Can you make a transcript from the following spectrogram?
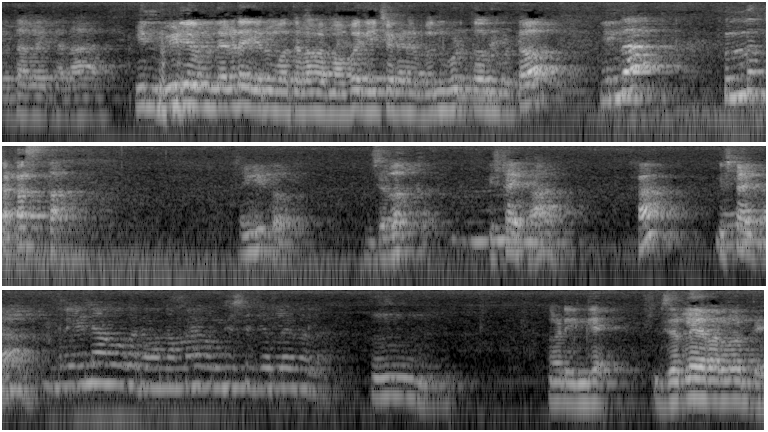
ಗೊತ್ತಾಗೈತಲ್ಲ ಇನ್ ವಿಡಿಯೋ ಮುಂದೆಗಡೆ ಏನು ಮಾತಾಡೋಲ್ಲ ಮೊಬೈಲ್ ಈಚೆ ಕಡೆ ಬಂದ್ಬಿಡ್ತು ಅಂದ್ಬಿಟ್ಟು ಇನ್ನ ಫುಲ್ ತಟಸ್ಥ. ಹೆಂಗಿತ್ತು? ಜಲಕ್ ಇಷ್ಟ ಆಯ್ತಾ? ಹಾ? ಇಷ್ಟ ಆಯ್ತಾ? ಹ್ಮ್. ನೋಡಿ ಹಿಂಗೆ ಜರ್ಲೆ ಇರಲ್ವಂತೆ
